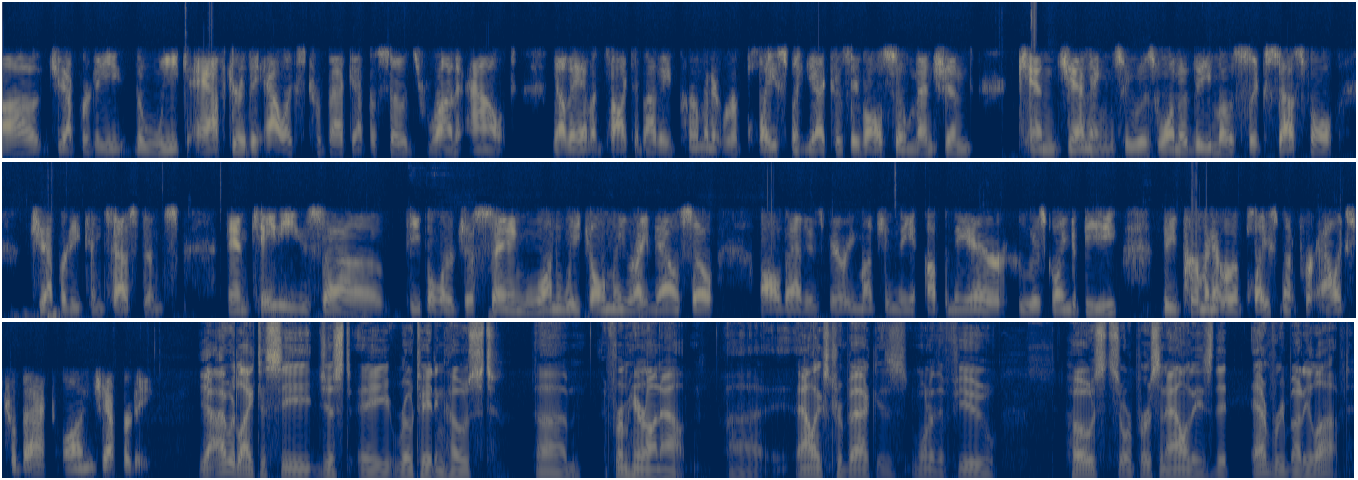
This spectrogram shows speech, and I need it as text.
uh, Jeopardy the week after the Alex Trebek episodes run out. Now, they haven't talked about a permanent replacement yet because they've also mentioned Ken Jennings, who is one of the most successful Jeopardy contestants. And Katie's uh, people are just saying one week only right now. So all that is very much in the up in the air. Who is going to be the permanent replacement for Alex Trebek on Jeopardy? Yeah, I would like to see just a rotating host um, from here on out. Uh, Alex Trebek is one of the few hosts or personalities that everybody loved.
